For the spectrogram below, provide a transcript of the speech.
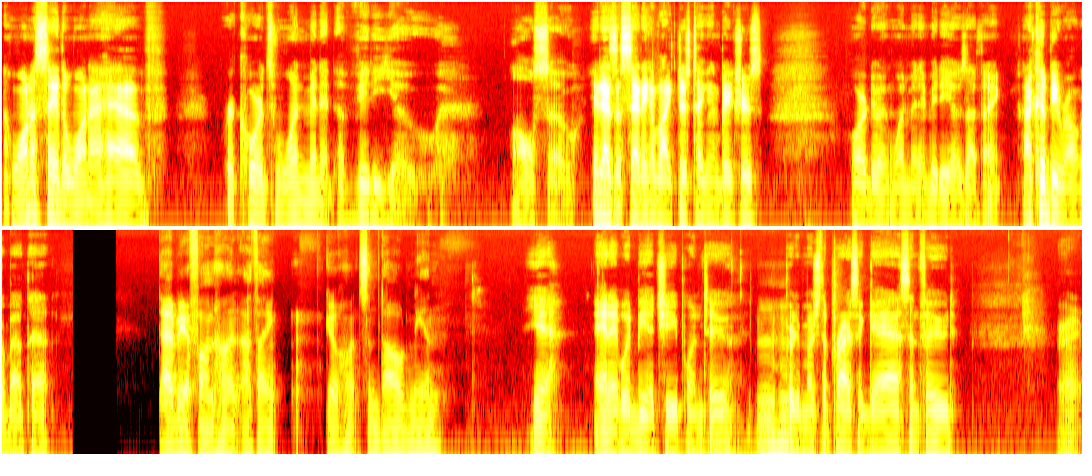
I want to say the one I have records one minute of video. Also, it has a setting of like just taking pictures or doing one minute videos. I think I could be wrong about that. That'd be a fun hunt, I think. Go hunt some dog men. Yeah, and it would be a cheap one too. Mm-hmm. Pretty much the price of gas and food. Right.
